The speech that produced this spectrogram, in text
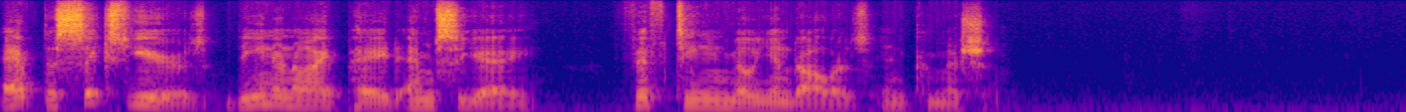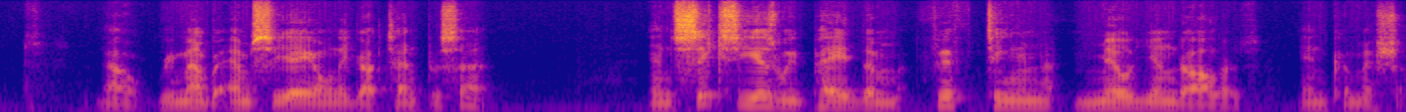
After six years, Dean and I paid MCA $15 million in commission. Now, remember, MCA only got 10%. In six years, we paid them $15 million in commission.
